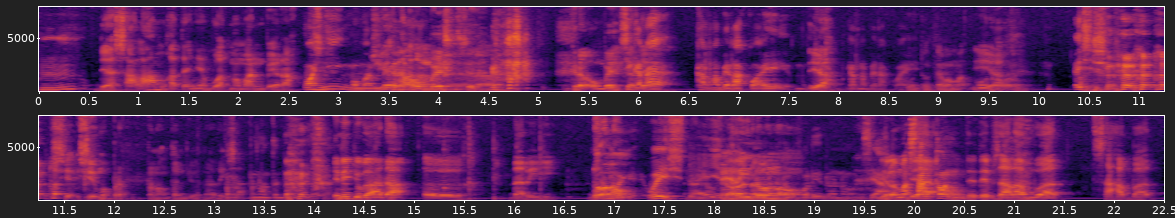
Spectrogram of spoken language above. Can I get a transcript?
Hmm? Dia salam katanya buat maman berak wah anjing momen Gira berak ombe. Nah, Gira ombe sih karena karena berak wae mungkin Iya. karena berak wae Untung tema mati. Iya. Boy. eh si si mah per- penonton jurnalis per- penonton Indonesia ini juga ada eh, dari Dono Wis, Dono. Ferry Dono Ferry Dono. Siap. Jelema sangkleng. titip salam buat sahabat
